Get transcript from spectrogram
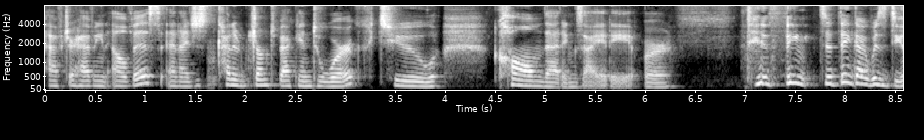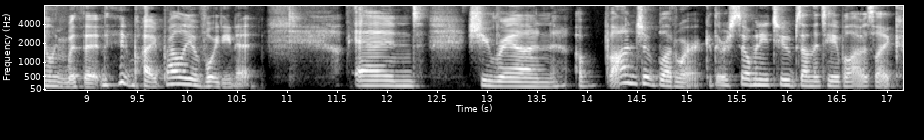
after having Elvis, and I just kind of jumped back into work to calm that anxiety or to think to think I was dealing with it by probably avoiding it. And she ran a bunch of blood work. There were so many tubes on the table. I was like,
